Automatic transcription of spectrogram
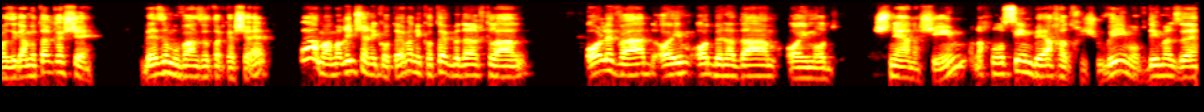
אבל זה גם יותר קשה. באיזה מובן זה יותר קשה? לא, המאמרים שאני כותב, אני כותב בדרך כלל או לבד, או עם עוד בן אדם, או עם עוד שני אנשים. אנחנו עושים ביחד חישובים, עובדים על זה.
